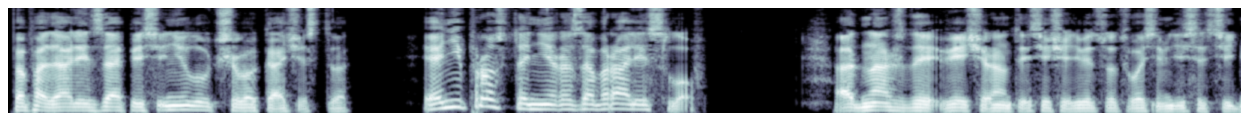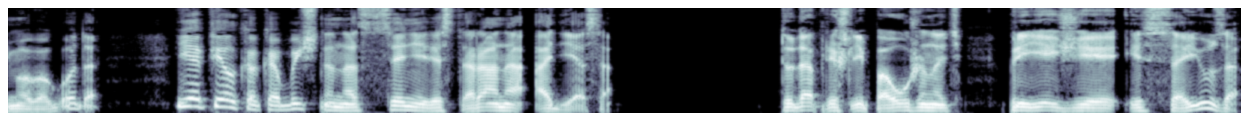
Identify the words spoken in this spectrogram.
попадали записи не лучшего качества, и они просто не разобрали слов. Однажды вечером 1987 года я пел, как обычно, на сцене ресторана «Одесса». Туда пришли поужинать приезжие из Союза,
